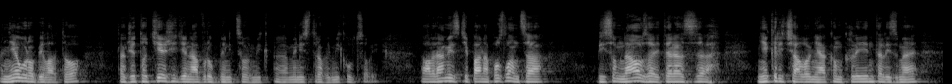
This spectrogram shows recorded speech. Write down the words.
a neurobila to. Takže to tiež ide na vrúb ministrovi Mikulcovi. No ale na mieste pána poslanca by som naozaj teraz nekričal o nejakom klientelizme,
